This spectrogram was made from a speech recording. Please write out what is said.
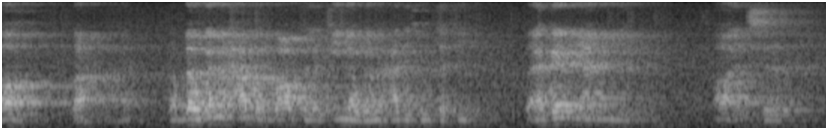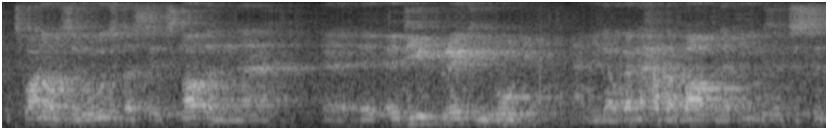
آه طب طب لو جانا حد 34 لو جانا حد 32 فأجاب يعني آه it's it's one of the rules بس it's not a deal breaking rule يعني. يعني لو جانا حد 34 بس انت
